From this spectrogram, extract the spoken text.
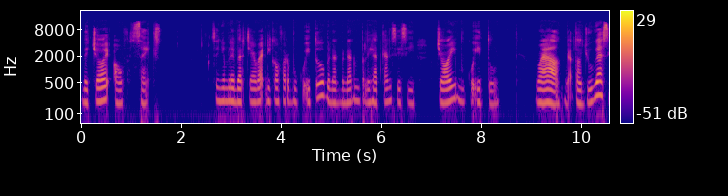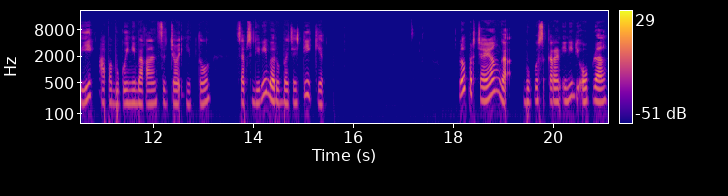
The Joy of Sex. Senyum lebar cewek di cover buku itu benar-benar memperlihatkan sisi joy buku itu. Well, nggak tahu juga sih apa buku ini bakalan sejoy itu. Sep sendiri baru baca sedikit. Lo percaya nggak buku sekeren ini diobral.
